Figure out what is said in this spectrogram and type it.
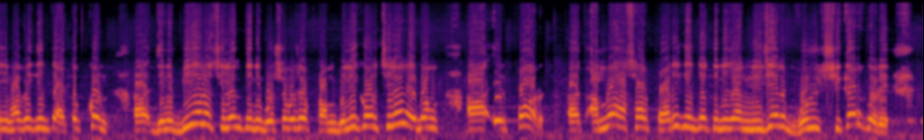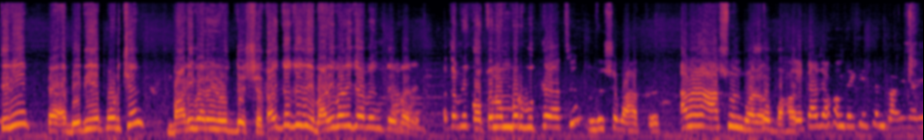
এইভাবে কিন্তু এতক্ষণ যিনি বিএলও ছিলেন তিনি বসে বসে ফর্ম বিলি করছিলেন এবং এরপর আমরা আসার পরই কিন্তু তিনি তার নিজের ভুল স্বীকার করে তিনি বেরিয়ে পড়ছেন বাড়ি বাড়ির উদ্দেশ্যে। তাই তো দিদি বাড়ি বাড়ি যাবেন তো এবারে? আচ্ছা আপনি কত নম্বর বুথে আছেন? দুশো বাহাত্তর। আমার আসুন বড় এটা যখন দেখিয়েছেন বাড়ি বাড়ি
